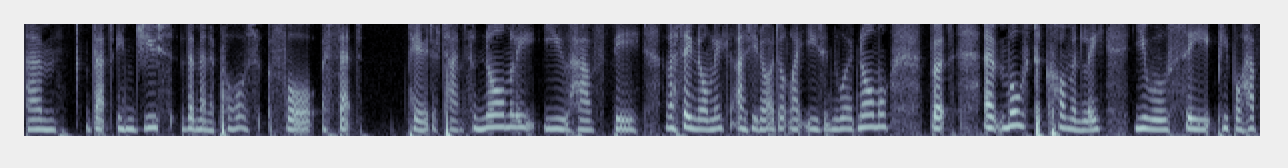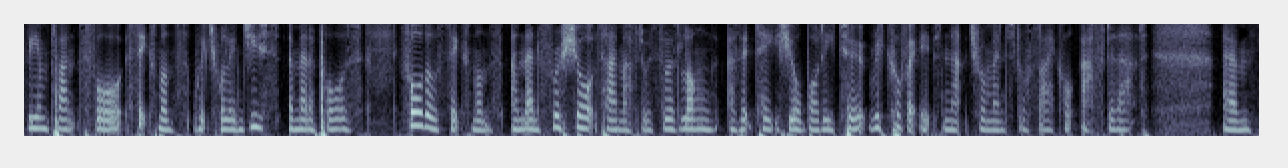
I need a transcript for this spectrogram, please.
um, that induce the menopause for a set period of time. So normally you have the, and I say normally, as you know, I don't like using the word normal, but uh, most commonly you will see people have the implants for six months, which will induce a menopause for those six months, and then for a short time afterwards. So as long as it takes your body to recover its natural menstrual cycle after that. Um,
